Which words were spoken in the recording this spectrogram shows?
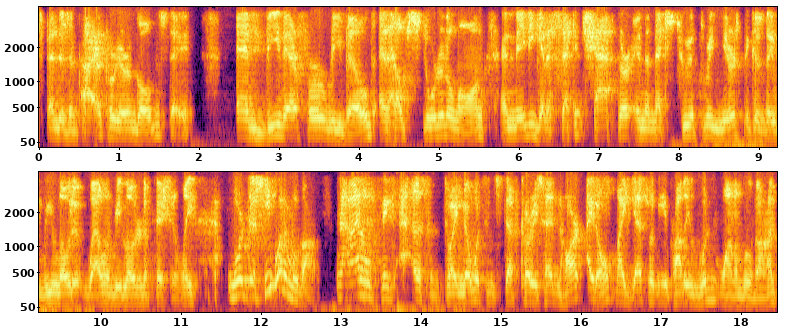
spend his entire career in Golden State? and be there for a rebuild and help steward it along and maybe get a second chapter in the next two to three years because they reload it well and reload it efficiently? Or does he want to move on? Now, I don't think, uh, listen, do I know what's in Steph Curry's head and heart? I don't. My guess would be you probably wouldn't want to move on.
